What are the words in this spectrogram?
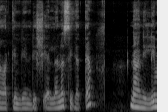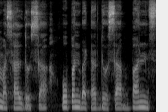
north Indian dish ಎಲ್ಲನೂ ಸಿಗುತ್ತೆ. ನಾನಿಲ್ಲಿ masala dosa, open butter dosa, buns,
